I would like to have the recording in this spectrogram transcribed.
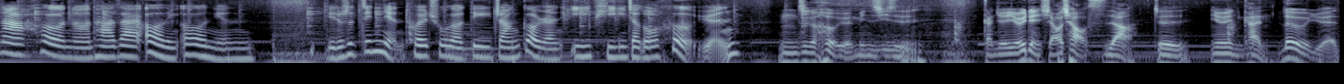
那贺呢？他在二零二二年，也就是今年推出了第一张个人 EP，叫做《鹤园》。嗯，这个鹤园名字其实感觉有一点小巧思啊，就是因为你看乐园、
